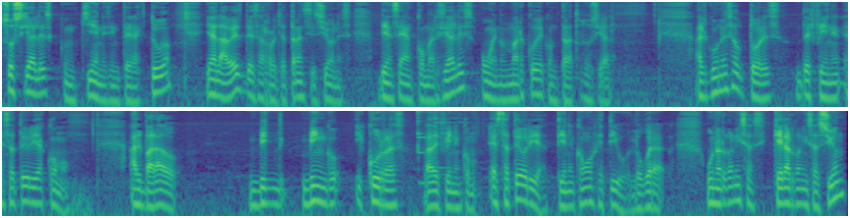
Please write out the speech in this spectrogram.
sociales con quienes interactúa y a la vez desarrolla transiciones, bien sean comerciales o en un marco de contrato social. Algunos autores definen esta teoría como Alvarado, Bingo y Curras la definen como esta teoría tiene como objetivo lograr una organización que la organización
